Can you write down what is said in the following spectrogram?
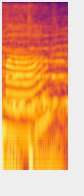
Mom.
